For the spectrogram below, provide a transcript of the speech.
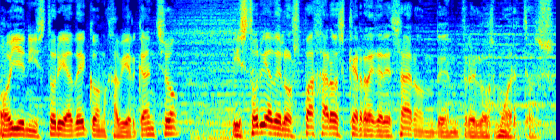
Hoy en Historia de con Javier Cancho, historia de los pájaros que regresaron de entre los muertos.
